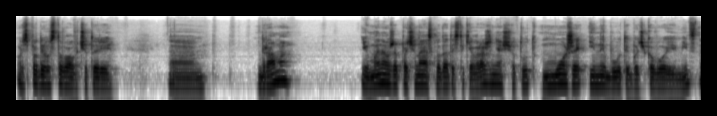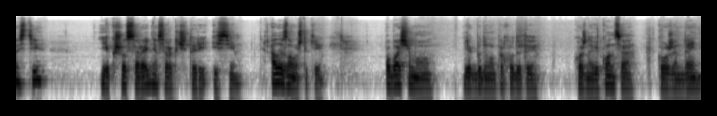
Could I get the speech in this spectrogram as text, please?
ось продегустував 4 е, драма. І в мене вже починає складатись таке враження, що тут може і не бути бочкової міцності, якщо середня 44,7. Але знову ж таки, побачимо, як будемо проходити кожне віконце кожен день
